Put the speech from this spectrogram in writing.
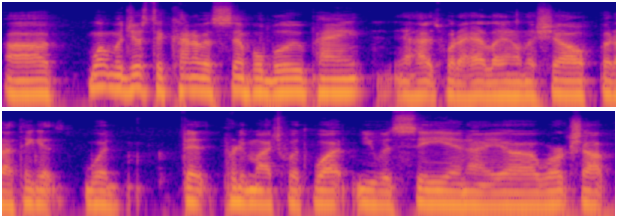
went with just a kind of a simple blue paint. That's what I had laying on the shelf, but I think it would fit pretty much with what you would see in a uh, workshop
